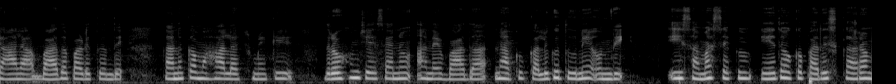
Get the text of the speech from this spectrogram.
చాలా బాధపడుతుంది. కనక మహాలక్ష్మికి ద్రోహం చేశాను అనే బాధ నాకు కలుగుతూనే ఉంది. ఈ సమస్యకు ఏదో ఒక పరిష్కారం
